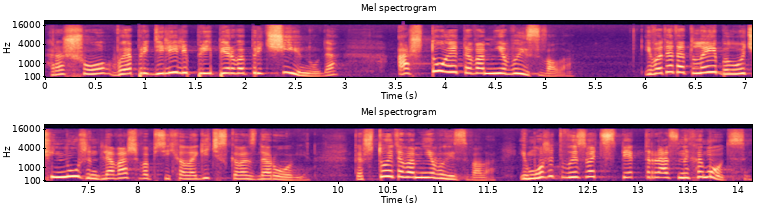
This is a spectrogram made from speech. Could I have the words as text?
Хорошо, вы определили при первопричину, да? А что это во мне вызвало? И вот этот лейбл очень нужен для вашего психологического здоровья. Что это во мне вызвало? И может вызвать спектр разных эмоций.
